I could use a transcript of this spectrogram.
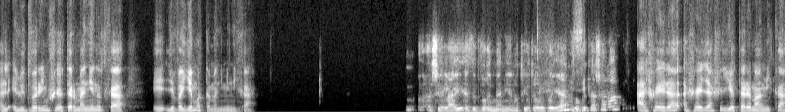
אלו דברים שיותר מעניין אותך לביים אותם, אני מניחה. השאלה היא איזה דברים מעניין אותי יותר לביים? זאת הייתה? השאלה, השאלה שלי יותר מעמיקה.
